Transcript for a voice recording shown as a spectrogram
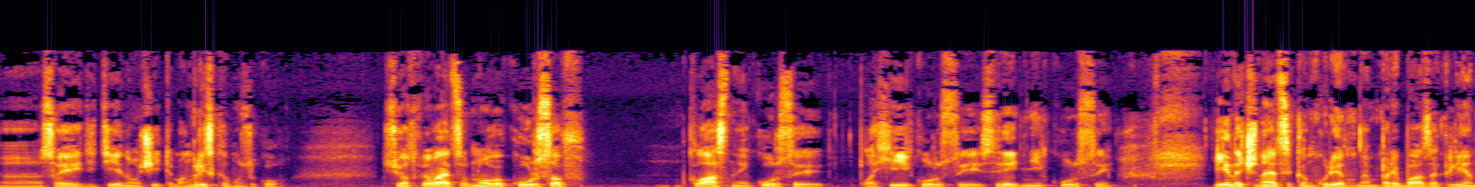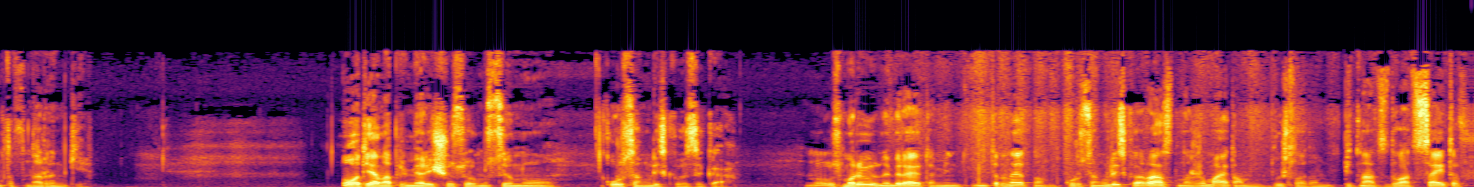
э, своих детей научить там, английскому языку. Все, открывается много курсов, классные курсы, плохие курсы, средние курсы. И начинается конкурентная борьба за клиентов на рынке. Ну вот я, например, ищу своему сыну курс английского языка. Ну, смотрю, набираю там интернет, там, курс английского, раз, нажимаю, там вышло там 15-20 сайтов,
